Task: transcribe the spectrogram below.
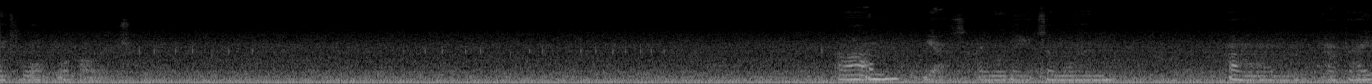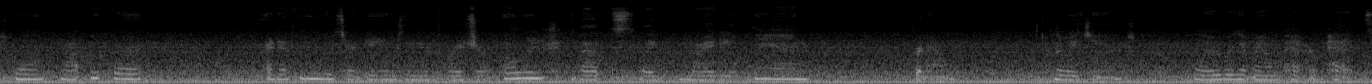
High school or college? Um, yes, I will date someone um after high school, not before. I definitely would start dating someone before I start college. That's like my ideal plan for now. That may change. Will I ever get my own pet or pets?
